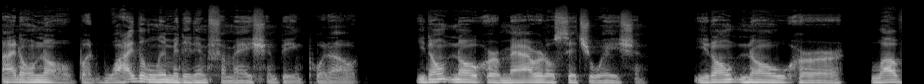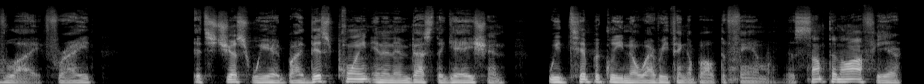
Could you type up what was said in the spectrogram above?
I don't know. But why the limited information being put out? You don't know her marital situation. You don't know her love life, right? It's just weird. By this point in an investigation, we typically know everything about the family. There's something off here.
